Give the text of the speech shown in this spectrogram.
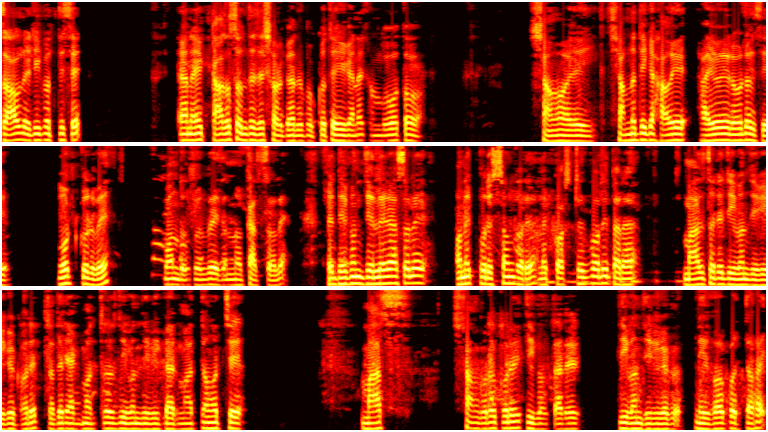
জাল রেডি করতেছে। এখানে কাজও চলতেছে সরকারের পক্ষ থেকে। এখানে সম্ভবত সামনের দিকে হাইওয়ে হাইওয়ে রোড হয়েছে। রোড করবে, বন্ধ করবে এই জন্য কাজ চলে। দেখুন, জেলেরা আসলে অনেক পরিশ্রম করে, অনেক কষ্টের পরে তারা মাছ ধরে জীবন জীবিকা করে। তাদের একমাত্র জীবন জীবিকার মাধ্যম হচ্ছে মাছ সংগ্রহ করে জীবন, তাদের জীবন জীবিকা নির্বাহ করতে হয়।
